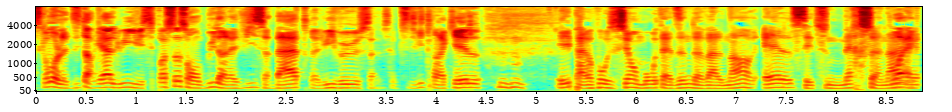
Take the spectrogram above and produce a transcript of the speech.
C'est comme on l'a dit, Torgal, lui, c'est pas ça son but dans la vie, se battre. Lui, il veut sa, sa petite vie tranquille. Et par opposition, Motadine de Valnor, elle, c'est une mercenaire Ouais,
